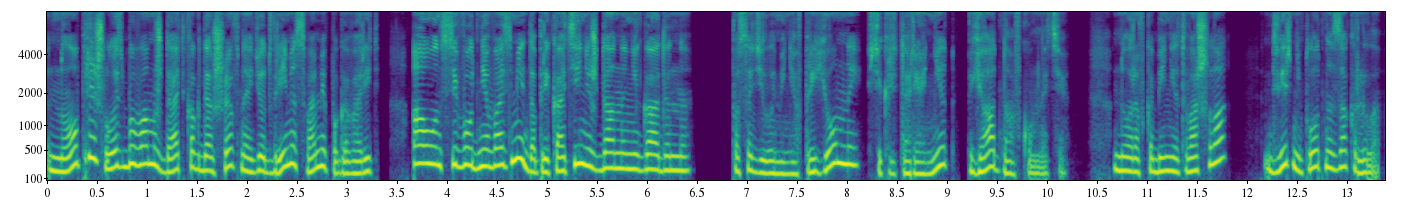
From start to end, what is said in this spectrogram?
Но пришлось бы вам ждать, когда шеф найдет время с вами поговорить. А он сегодня возьми, да прикати нежданно-негаданно». Посадила меня в приемной, секретаря нет, я одна в комнате. Нора в кабинет вошла, дверь неплотно закрыла.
